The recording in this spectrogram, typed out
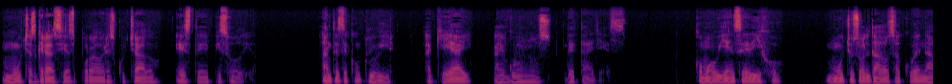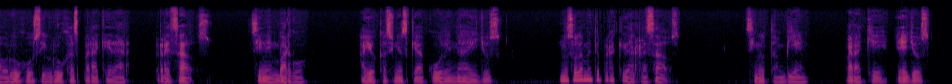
Muchas gracias por haber escuchado este episodio. Antes de concluir, aquí hay algunos detalles. Como bien se dijo, muchos soldados acuden a brujos y brujas para quedar rezados. Sin embargo, hay ocasiones que acuden a ellos no solamente para quedar rezados, sino también para que ellos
